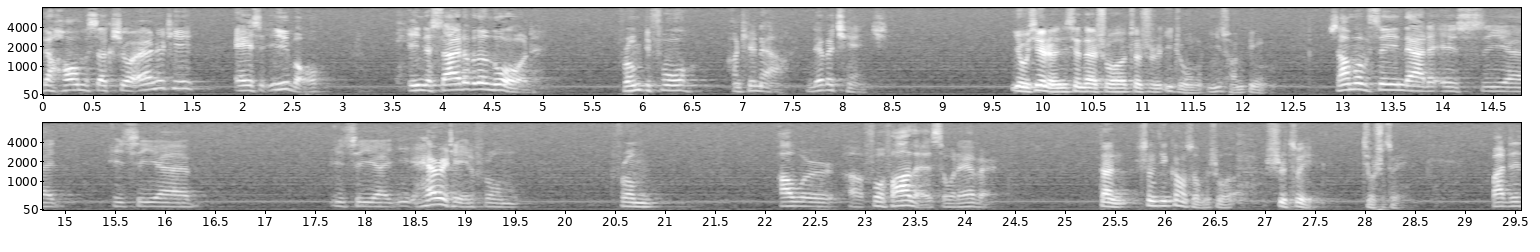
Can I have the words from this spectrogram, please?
The homosexuality is evil in the sight of the Lord from before until now, never changed. 有些人现在说这是一种遗传病， Some of saying that it's, uh, it's, uh, it's uh, inherited from, from our uh, forefathers or whatever. 但圣经告诉我们说，是罪就是罪。 But the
